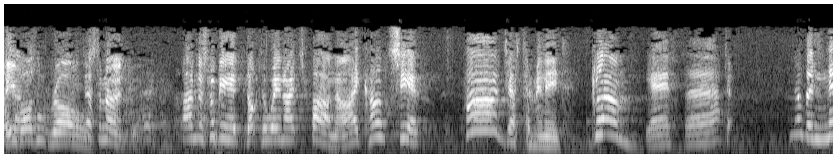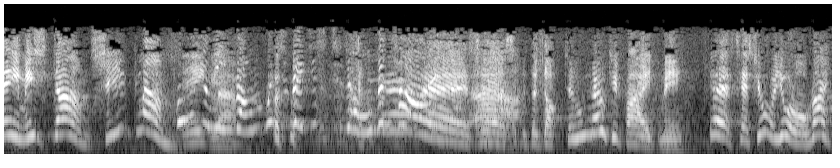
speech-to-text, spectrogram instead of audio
He wasn't wrong. Just a moment. I'm just looking at Dr. Wainwright's file now. I can't see it. Ah, just a minute. Glum. Yes, sir? No, the name is down. See? Glum. Oh, you mean Glum. Ron was registered all the time? Yes, Ah. yes. It was the doctor who notified me. Yes, yes, you're, you're all right.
